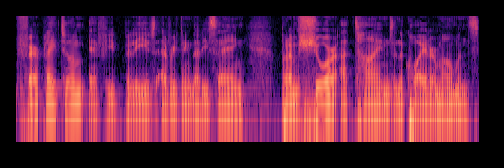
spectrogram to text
fair play to him if he believes everything that he's saying. But I'm sure at times in the quieter moments,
